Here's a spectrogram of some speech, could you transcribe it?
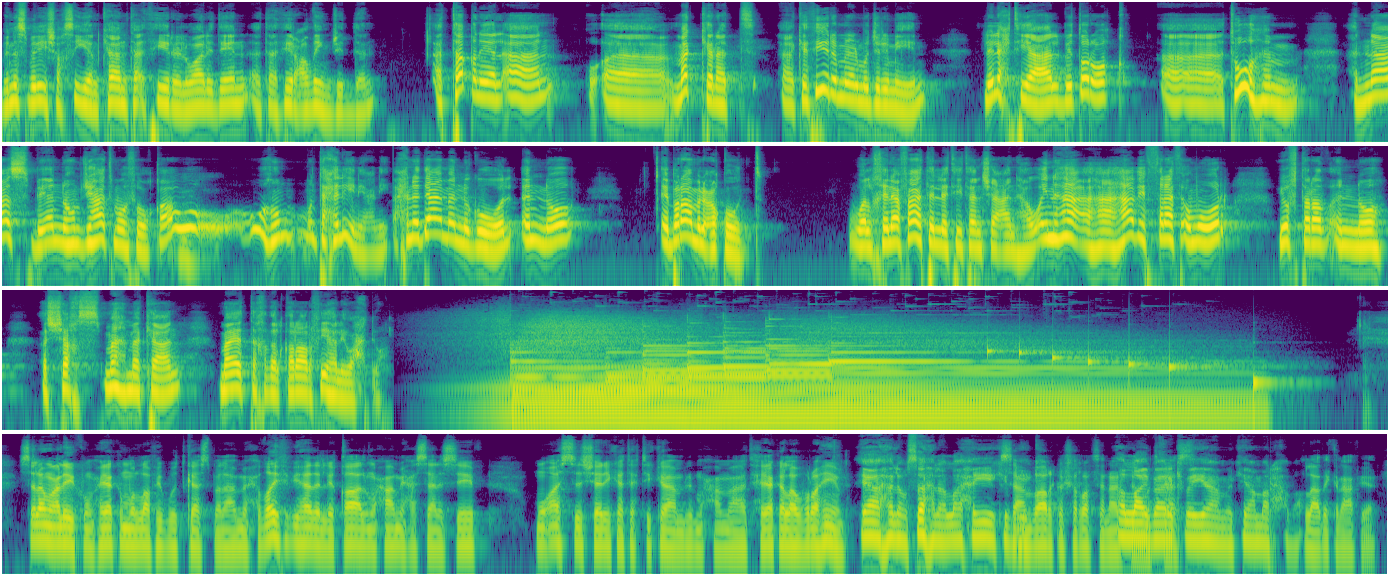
بالنسبة لي شخصيا كان تأثير الوالدين تأثير عظيم جدا. التقنية الآن آه، مكنت آه، كثير من المجرمين للاحتيال بطرق آه، توهم الناس بأنهم جهات موثوقة وهم منتحلين يعني إحنا دائما نقول إنه إبرام العقود والخلافات التي تنشأ عنها وإنهائها هذه الثلاث أمور يفترض إنه الشخص مهما كان ما يتخذ القرار فيها لوحده. السلام عليكم. حياكم الله في بودكاست ملامح ضيفي في هذا اللقاء المحامي حسان السيف مؤسس شركة احتكام للمحاماة حياك الله إبراهيم. يا هلا وسهلا. الله يحييك ساعة مبارك وشرفتنا الله يبارك بأيامك. يا مرحبا. الله يعطيك العافية.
